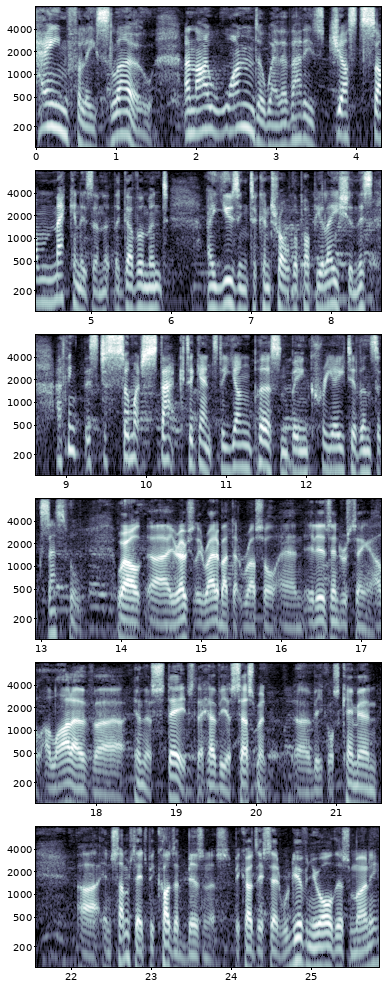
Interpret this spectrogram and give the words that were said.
painfully slow, and I wonder whether that is just some mechanism that the government are using to control the population. This, I think, there's just so much stacked against a young person being creative and successful. Well, uh, you're absolutely right about that, Russell. And it is interesting. A, a lot of uh, in the states, the heavy assessment uh, vehicles came in uh, in some states because of business, because they said we're giving you all this money.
